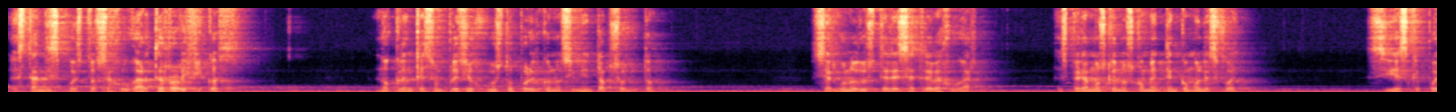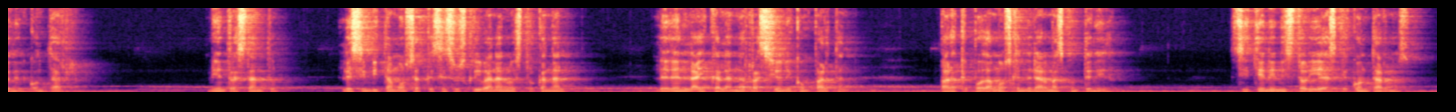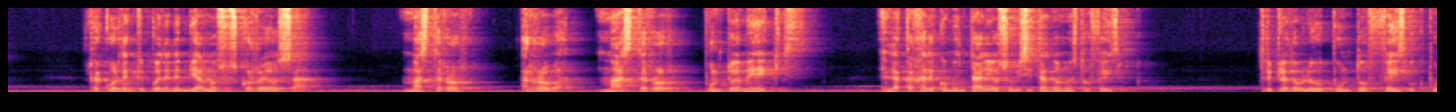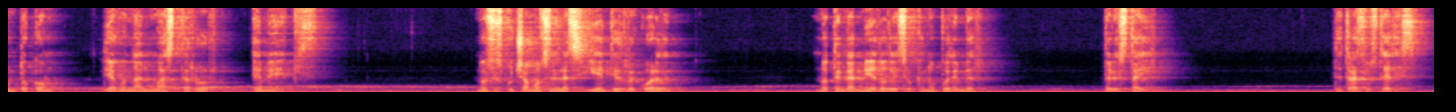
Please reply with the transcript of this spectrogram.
¿Están dispuestos a jugar terroríficos? ¿No creen que es un precio justo por el conocimiento absoluto? Si alguno de ustedes se atreve a jugar, esperamos que nos comenten cómo les fue, si es que pueden contarlo. Mientras tanto, les invitamos a que se suscriban a nuestro canal, le den like a la narración y compartan, para que podamos generar más contenido. Si tienen historias que contarnos, Recuerden que pueden enviarnos sus correos a masterror.masterror.mx en la caja de comentarios o visitando nuestro Facebook www.facebook.com diagonal mx. Nos escuchamos en la siguiente y recuerden, no tengan miedo de eso que no pueden ver, pero está ahí, detrás de ustedes.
